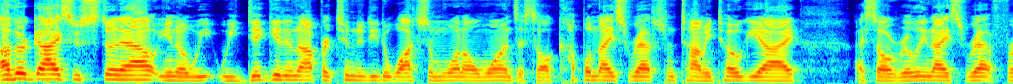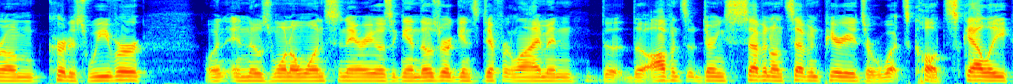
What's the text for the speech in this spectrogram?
Other guys who stood out, you know, we, we did get an opportunity to watch some one-on-ones. I saw a couple nice reps from Tommy Togiai. I saw a really nice rep from Curtis Weaver in those one-on-one scenarios. Again, those are against different linemen. The the offensive during seven-on-seven periods or what's called skelly.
